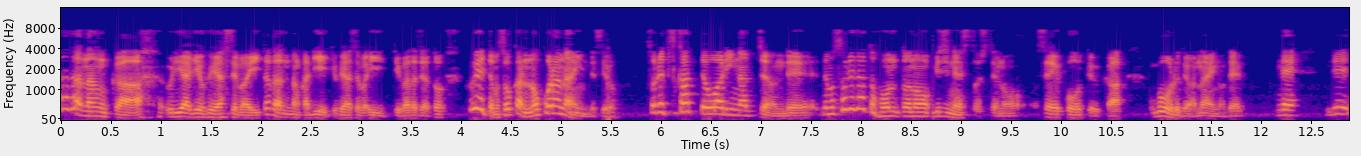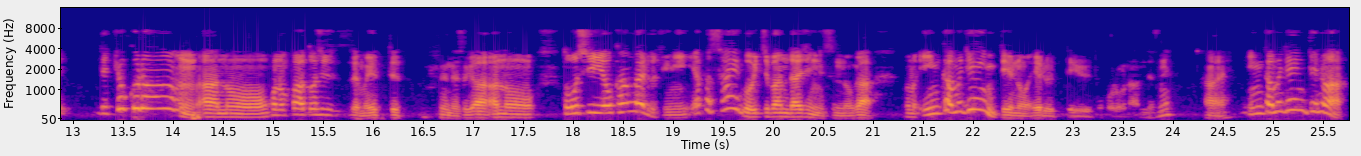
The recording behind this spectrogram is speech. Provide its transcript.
ただなんか、売り上げを増やせばいい、ただなんか利益を増やせばいいっていう形だと、増えてもそこから残らないんですよ。それ使って終わりになっちゃうんで、でもそれだと本当のビジネスとしての成功というか、ゴールではないので、で、で、で、極論、あの、このパート手術でも言ってるんですが、あの、投資を考えるときに、やっぱ最後一番大事にするのが、そのインカムゲインっていうのを得るっていうところなんですね。はい。インカムゲインっていうのは、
